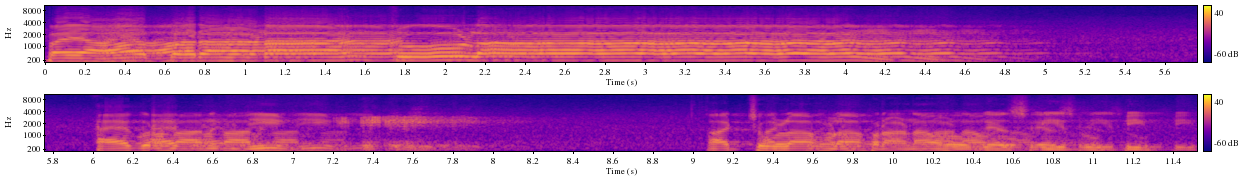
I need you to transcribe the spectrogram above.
ਭਇਆ ਪਰਾਣਾ ਚੋਲਾ। ਐ ਗੁਰੂ ਨਾਨਕ ਜੀ। ਆ ਚੋਲਾ ਹੁਣ ਪੁਰਾਣਾ ਹੋ ਗਿਆ ਸਰੀਰ ਰੂਪੀ।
